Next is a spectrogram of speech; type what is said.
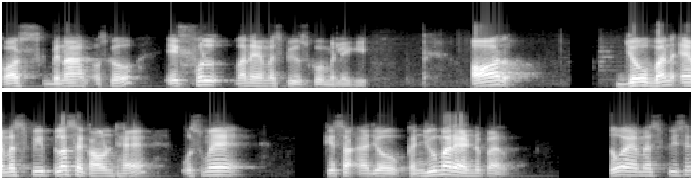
cost बिना उसको एक फुल वन एमएसपी उसको मिलेगी। और जो वन एमएसपी प्लस अकाउंट है, उसमें किसान जो कंज्यूमर एंड पर दो एमएसपी से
